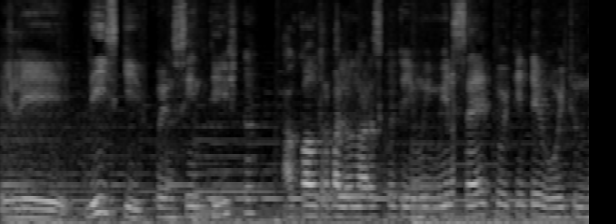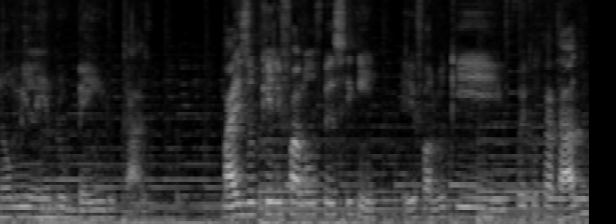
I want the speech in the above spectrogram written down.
ele diz que foi um cientista a qual trabalhou na área 51 em 1788, não me lembro bem do caso. Mas o que ele falou foi o seguinte: ele falou que foi contratado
